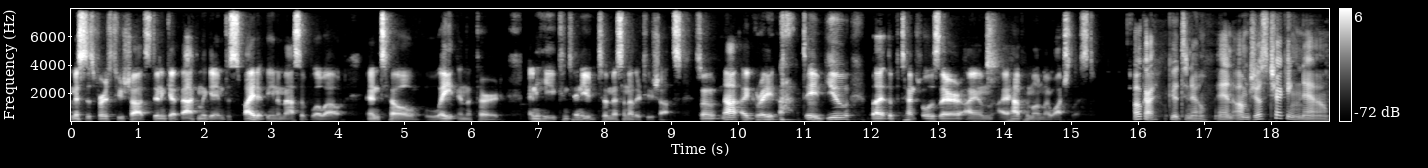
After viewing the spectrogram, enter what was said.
Missed his first two shots. Didn't get back in the game despite it being a massive blowout until late in the third, and he continued to miss another two shots. So not a great hmm. debut, but the potential is there. I am. I have him on my watch list. Okay, good to know. And I'm just checking now.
